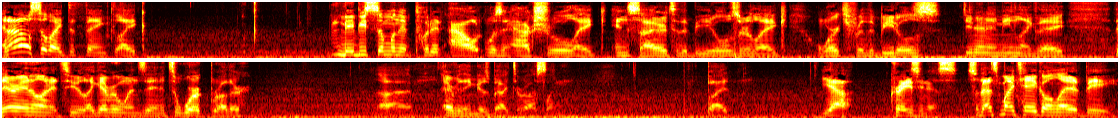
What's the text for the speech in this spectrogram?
And I also like to think like maybe someone that put it out was an actual like insider to the Beatles or like worked for the Beatles. Do you know what I mean? Like they they're in on it too. Like everyone's in. It's a work, brother. Uh, everything goes back to wrestling. But yeah, craziness. So that's my take on Let It Be.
